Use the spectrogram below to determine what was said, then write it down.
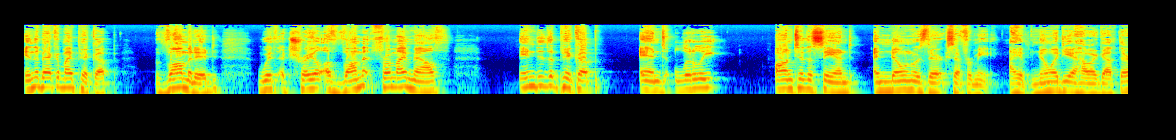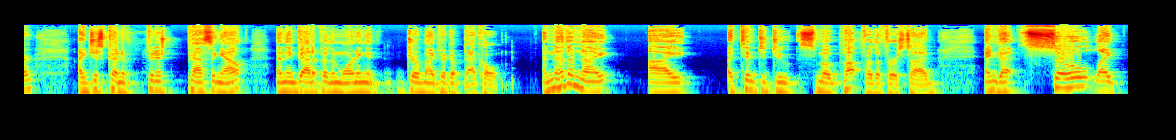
in the back of my pickup, vomited with a trail of vomit from my mouth into the pickup and literally onto the sand, and no one was there except for me. I have no idea how I got there. I just kind of finished passing out and then got up in the morning and drove my pickup back home. Another night, I attempted to smoke pot for the first time and got so like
